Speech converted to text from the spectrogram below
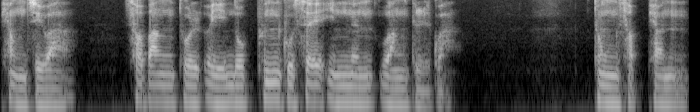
평지와 서방 돌의 높은 곳에 있는 왕들과 동서편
